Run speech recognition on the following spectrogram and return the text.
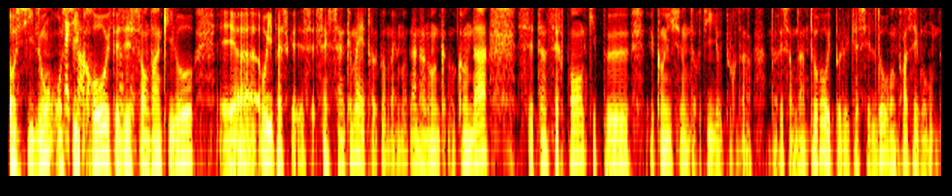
Aussi long, aussi gros, il faisait 120 kilos. Et euh, oui, parce que c'est 5 mètres quand même. L'anaconda, c'est un serpent qui peut, quand il s'entortille autour d'un, par exemple d'un taureau, il peut lui casser le dos en 3 secondes.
